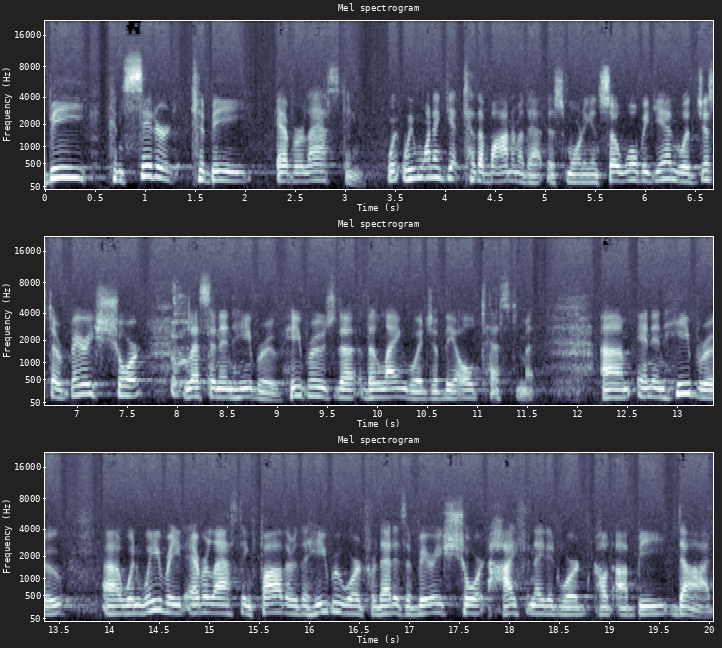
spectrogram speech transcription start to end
be considered to be everlasting? We, we want to get to the bottom of that this morning. And so we'll begin with just a very short lesson in Hebrew. Hebrew's the, the language of the Old Testament. Um, and in Hebrew, uh, when we read everlasting father, the Hebrew word for that is a very short hyphenated word called abidad,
